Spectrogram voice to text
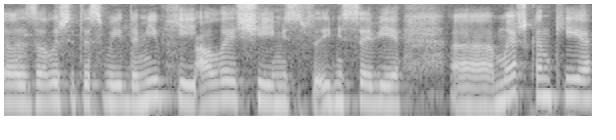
е, залишити свої домівки, але ще й місцеві е, мешканки.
